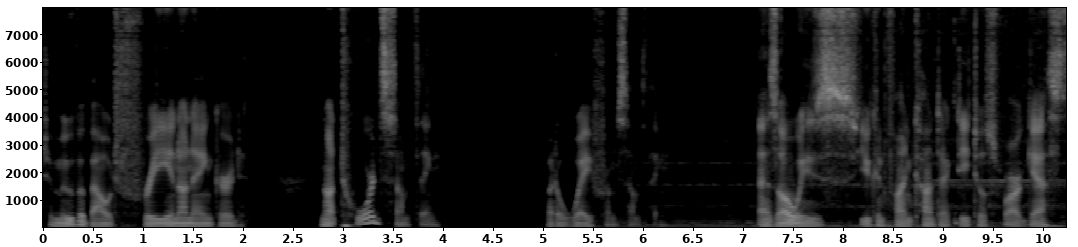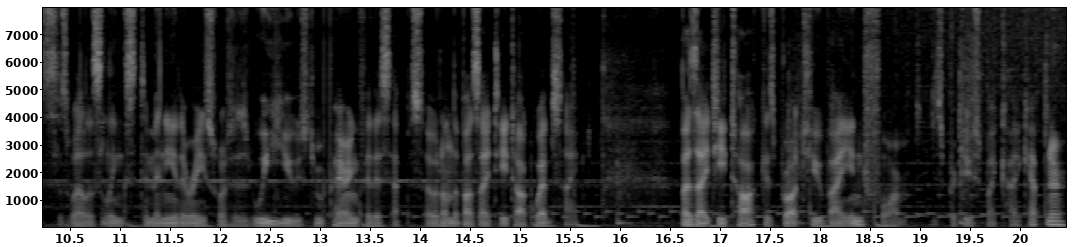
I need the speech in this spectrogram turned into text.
to move about free and unanchored, not towards something, but away from something. As always, you can find contact details for our guests, as well as links to many of the resources we used in preparing for this episode on the Buzz IT Talk website. Buzz IT Talk is brought to you by Inform. It is produced by Kai Kepner,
